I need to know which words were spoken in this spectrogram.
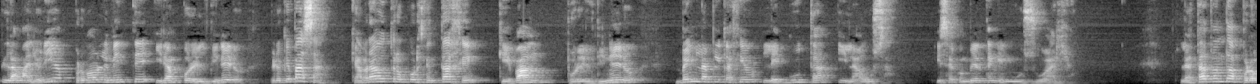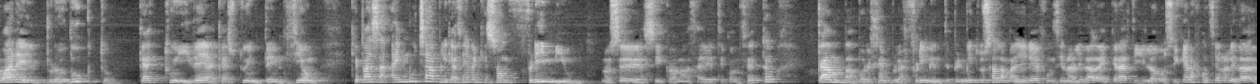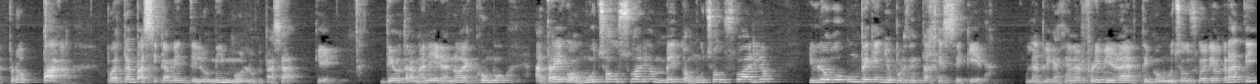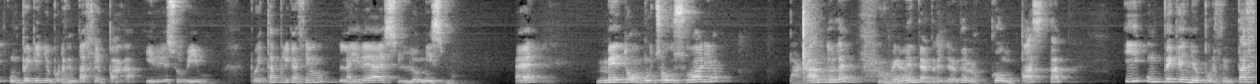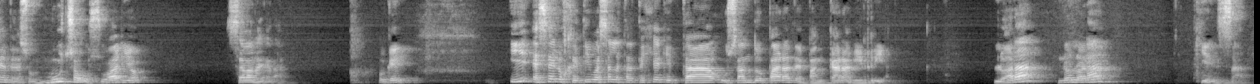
la mayoría probablemente irán por el dinero. Pero ¿qué pasa? Que habrá otro porcentaje que van por el dinero, ven la aplicación, les gusta y la usan. Y se convierten en usuarios. Le estás dando a probar el producto, que es tu idea, que es tu intención. ¿Qué pasa? Hay muchas aplicaciones que son freemium. No sé si conocéis este concepto, Canva, por ejemplo, es freemium, te permite usar la mayoría de funcionalidades gratis y luego si quieres funcionalidades pro, paga. Pues esto es básicamente lo mismo, lo que pasa que de otra manera, ¿no? Es como atraigo a muchos usuarios, meto a muchos usuarios y luego un pequeño porcentaje se queda. la aplicación es freemium es, tengo muchos usuarios gratis, un pequeño porcentaje paga y de eso vivo. Pues esta aplicación, la idea es lo mismo. ¿eh? Meto a muchos usuarios, pagándoles, obviamente atrayéndolos con pasta, y un pequeño porcentaje de esos muchos usuarios se van a quedar. ¿Ok? Y ese es el objetivo, esa es la estrategia que está usando para desbancar a Virría. ¿Lo hará? ¿No lo hará? ¿Quién sabe?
